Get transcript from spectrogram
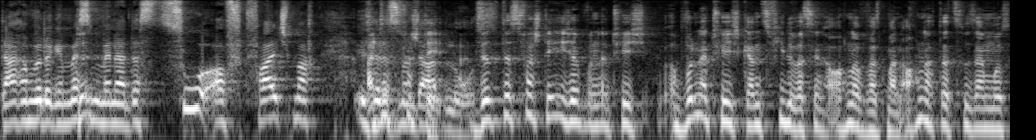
Daran wird er gemessen. Wenn er das zu oft falsch macht, ist er das, das Mandat verstehe, los. das, das verstehe ich, obwohl natürlich, obwohl natürlich ganz viele, was, auch noch, was man auch noch dazu sagen muss,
